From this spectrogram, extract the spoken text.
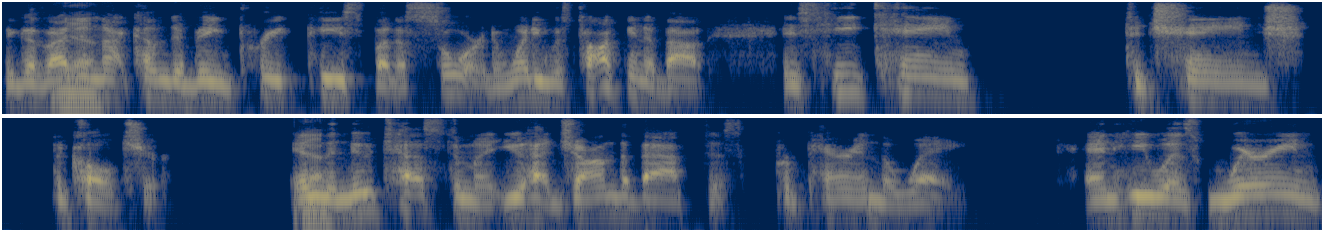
Because I yeah. did not come to bring peace but a sword. And what he was talking about is he came to change the culture. In yeah. the New Testament, you had John the Baptist preparing the way, and he was wearing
